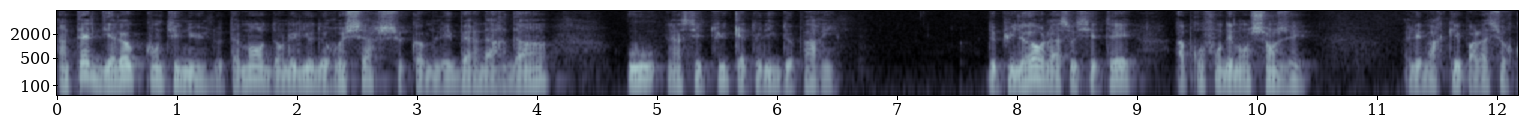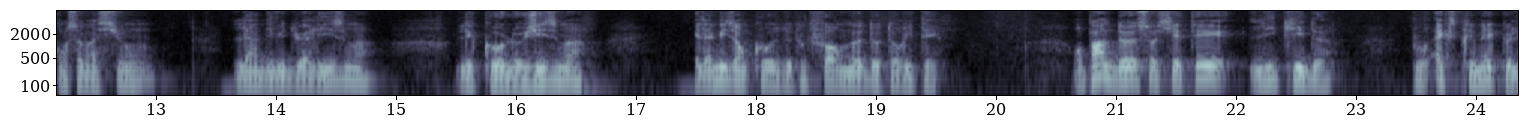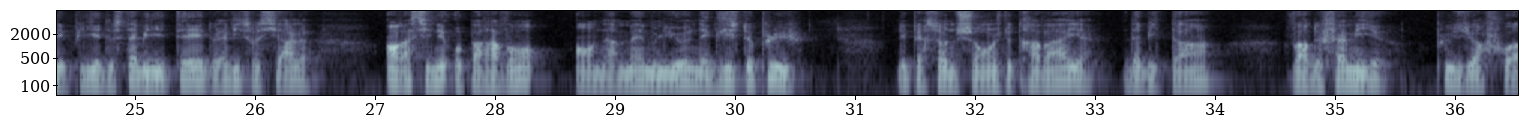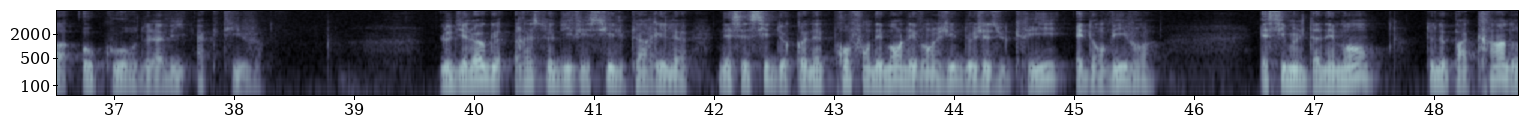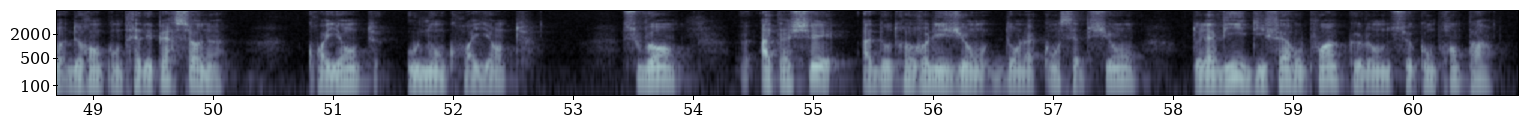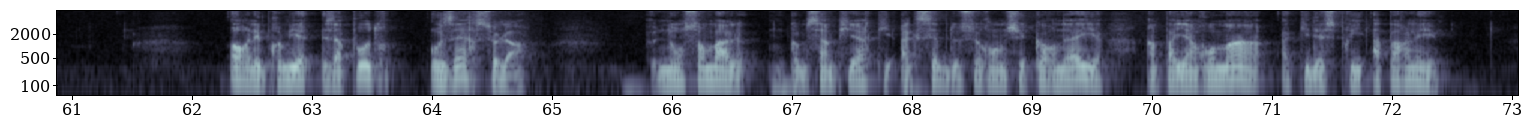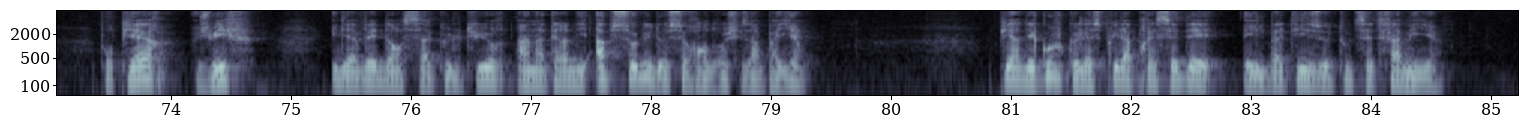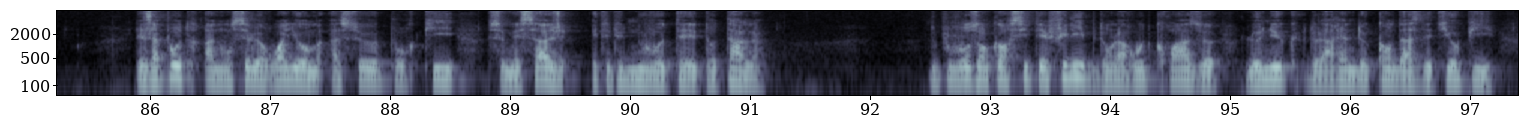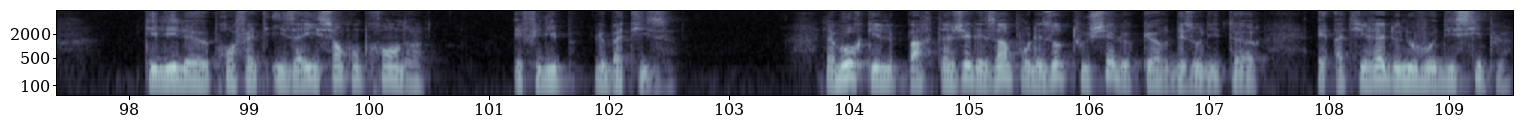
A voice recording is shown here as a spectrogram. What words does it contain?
un tel dialogue continue, notamment dans les lieux de recherche comme les Bernardins ou l'Institut catholique de Paris. Depuis lors, la société a profondément changé. Elle est marquée par la surconsommation, l'individualisme, l'écologisme et la mise en cause de toute forme d'autorité. On parle de société liquide pour exprimer que les piliers de stabilité de la vie sociale, enracinés auparavant en un même lieu, n'existent plus. Les personnes changent de travail, d'habitat, voire de famille, plusieurs fois au cours de la vie active. Le dialogue reste difficile car il nécessite de connaître profondément l'évangile de Jésus-Christ et d'en vivre, et simultanément de ne pas craindre de rencontrer des personnes, croyantes ou non croyantes, souvent euh, attachées à d'autres religions dont la conception de la vie diffère au point que l'on ne se comprend pas. Or les premiers apôtres osèrent cela, non sans mal, comme Saint Pierre qui accepte de se rendre chez Corneille, un païen romain à qui l'Esprit a parlé. Pour Pierre, juif, il y avait dans sa culture un interdit absolu de se rendre chez un païen. Pierre découvre que l'Esprit l'a précédé et il baptise toute cette famille. Les apôtres annonçaient le royaume à ceux pour qui ce message était une nouveauté totale. Nous pouvons encore citer Philippe, dont la route croise l'eunuque de la reine de Candace d'Éthiopie, qui lit le prophète Isaïe sans comprendre, et Philippe le baptise. L'amour qu'ils partageaient les uns pour les autres touchait le cœur des auditeurs et attirait de nouveaux disciples.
